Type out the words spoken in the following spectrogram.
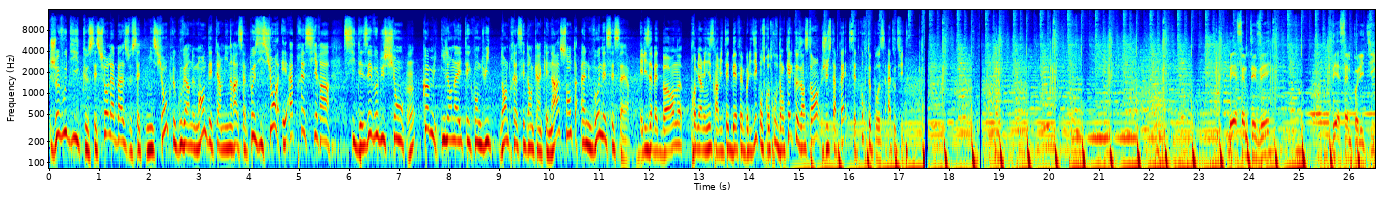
Je vous dis que c'est sur la base de cette mission que le gouvernement déterminera sa position et appréciera si des évolutions, hum comme il en a été conduit dans le précédent quinquennat, sont à nouveau nécessaires. Elisabeth Borne, Première ministre invitée de BFM Politique, on se retrouve dans quelques instants, juste après cette courte pause. A tout de suite. BFM TV, BFM Politique.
